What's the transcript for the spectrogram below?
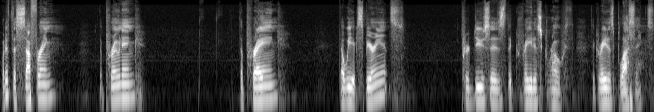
What if the suffering, the pruning, the praying that we experience produces the greatest growth, the greatest blessings,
